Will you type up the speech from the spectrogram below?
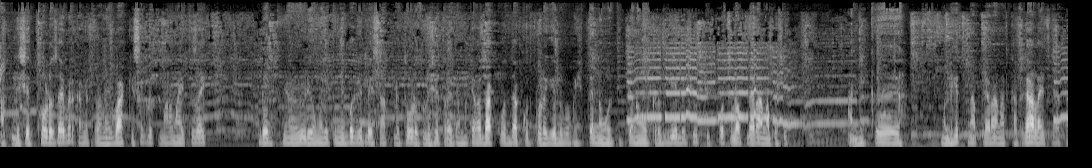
आपलं शेत थोडंच आहे बरं का मित्रांनो. बाकी सगळं तुम्हाला माहीतच आहे. दोन व्हिडिओमध्ये तुम्ही बघितलंयस आपलं थोडं थोडं क्षेत्र आहे त्यामुळे त्याला दाखवत दाखवत पुढे गेलो बाबा ही तणाव तिथं नव्हतं करत गेलो. शेवटी पोचलो आपल्या रानापाशी. आणि म्हणलं इथनं आपल्या रानात खात घालायचं आता.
